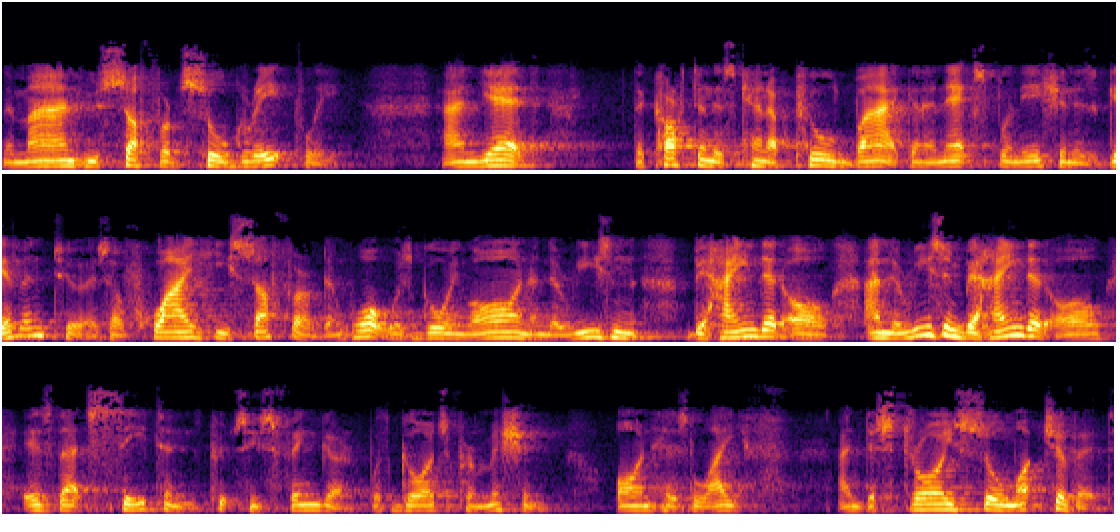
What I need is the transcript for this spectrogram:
the man who suffered so greatly, and yet the curtain is kind of pulled back and an explanation is given to us of why he suffered and what was going on and the reason behind it all. And the reason behind it all is that Satan puts his finger, with God's permission, on his life and destroys so much of it,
